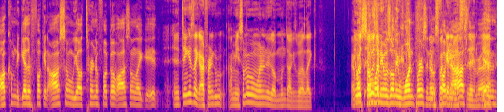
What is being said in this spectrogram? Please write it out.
all come together, fucking awesome. We all turn the fuck up, awesome. Like it. And the thing is, like our friend group. I mean, some of them wanted to go Moondogs, but like And It was- it was someone, a- it was, only one person. It, was, fucking Austin, bro. Yeah.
